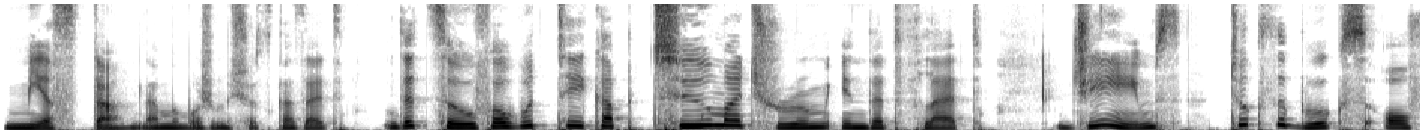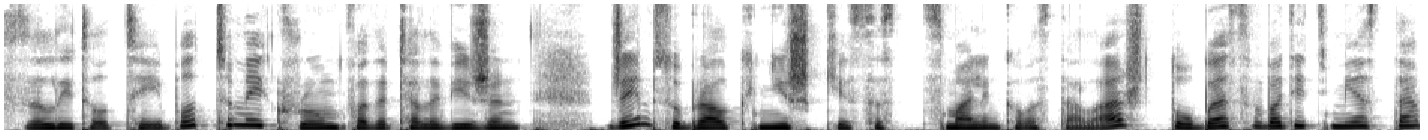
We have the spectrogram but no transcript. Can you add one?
Место, да, мы можем еще сказать. That sofa would take up too much room in that flat. James took the books off the little table to make room for the television. Джеймс убрал книжки со, с маленького стола, чтобы освободить место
